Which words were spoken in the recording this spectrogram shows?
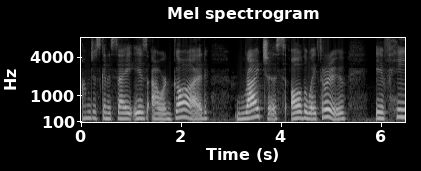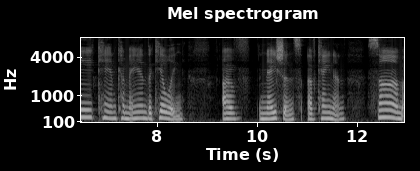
I'm just going to say, is our God righteous all the way through? If he can command the killing of nations of Canaan, some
